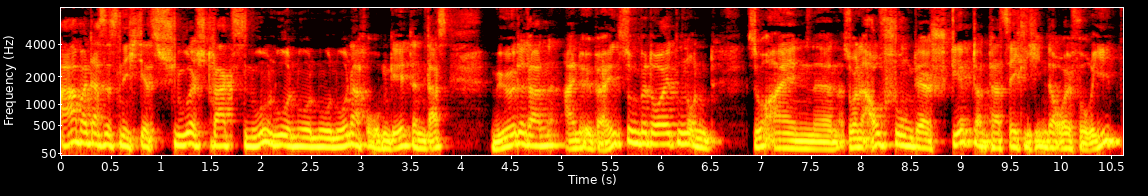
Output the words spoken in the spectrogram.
aber dass es nicht jetzt schnurstracks nur, nur, nur, nur, nur nach oben geht, denn das würde dann eine Überhitzung bedeuten und so ein, so ein Aufschwung, der stirbt dann tatsächlich in der Euphorie.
